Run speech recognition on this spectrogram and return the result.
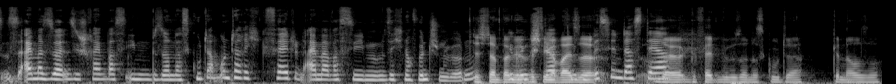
ist einmal sollten sie schreiben, was ihnen besonders gut am Unterricht gefällt und einmal, was sie sich noch wünschen würden. Das stand bei Übrigens mir witzigerweise. Ein bisschen, dass der, der gefällt mir besonders gut, ja, genauso.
